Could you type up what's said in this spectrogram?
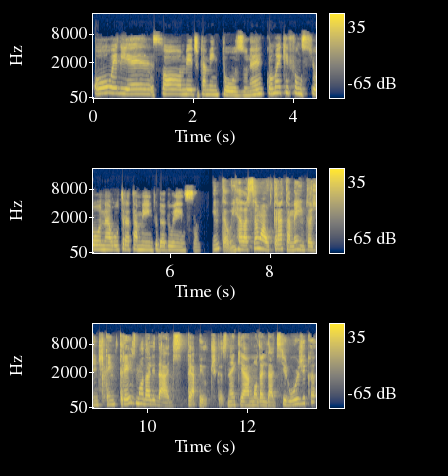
Ou ele é só medicamentoso, né? Como é que funciona o tratamento da doença? Então, em relação ao tratamento, a gente tem três modalidades terapêuticas, né? Que é a modalidade cirúrgica,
